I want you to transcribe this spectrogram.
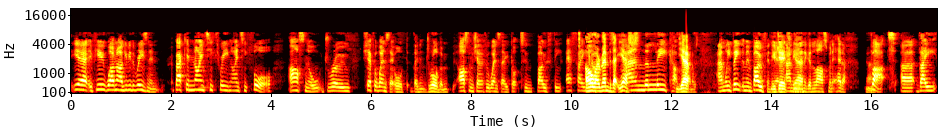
yeah, if you, well, no, I'll give you the reasoning. Back in 93, 94, Arsenal drew Sheffield Wednesday, or they didn't draw them. Arsenal and Sheffield Wednesday got to both the FA Oh, Cup I remember that. Yes. and the League Cup Yep. finals, and we beat them in both in the You end. did, Andy yeah. Last minute header. But uh, they,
